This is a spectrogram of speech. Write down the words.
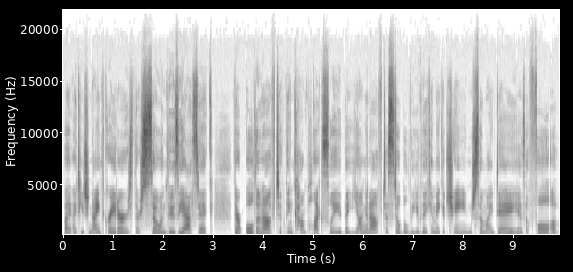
But I teach ninth graders. They're so enthusiastic. They're old enough to think complexly, but young enough to still believe they can make a change. So my day is a full of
